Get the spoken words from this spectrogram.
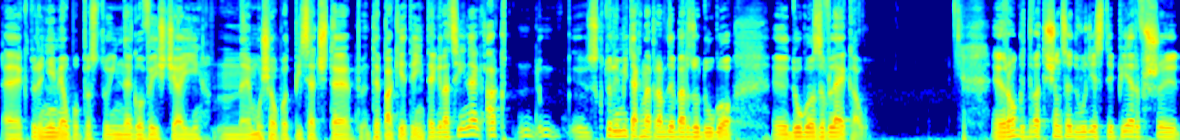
e, który nie miał po prostu innego wyjścia i mm, musiał podpisać te, te pakiety integracyjne, a z którymi tak naprawdę bardzo długo, e, długo zwlekał. Rok 2021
